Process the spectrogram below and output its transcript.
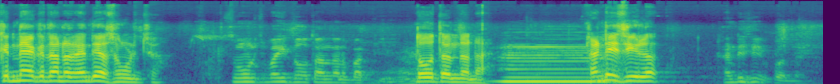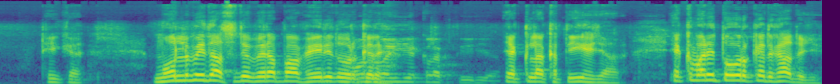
ਕਿੰਨੇ ਕੁ ਦਿਨ ਰਹਿੰਦੇ ਆ ਸੂਣ ਚ? ਸੂਣ ਚ ਬਾਈ ਦੋ ਤਿੰਨ ਦਿਨ ਬਾਕੀ ਆ। ਦੋ ਤਿੰਨ ਦਿਨ ਠੰਡੀ ਸੀਲ? ਠੰਡੀ ਸੀ ਫੁੱਲ ਠੀਕ ਹੈ। ਮੁੱਲ ਵੀ ਦੱਸ ਦਿਓ ਫਿਰ ਆਪਾਂ ਫੇਰ ਹੀ ਤੋਰ ਕੇ ਮੁੱਲ ਬਾਈ 1 ਲੱਖ 30 ਹਜ਼ਾਰ। ਇੱਕ ਲੱਖ ਤੀਹ ਹਜ਼ਾਰ। ਇੱਕ ਵਾਰੀ ਤੋਰ ਕੇ ਦਿਖਾ ਦਿਓ ਜੀ।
